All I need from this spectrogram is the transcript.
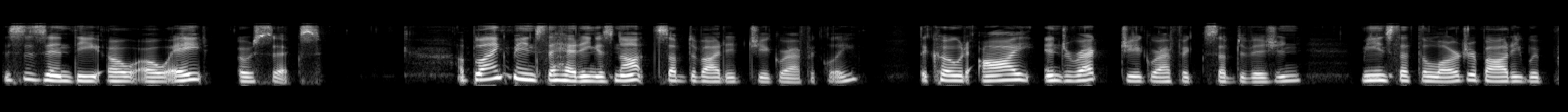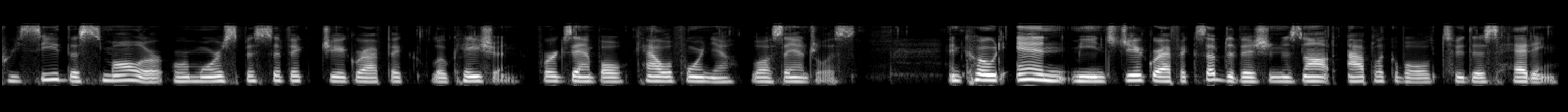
This is in the 008 06. A blank means the heading is not subdivided geographically. The code I, indirect geographic subdivision, means that the larger body would precede the smaller or more specific geographic location, for example, California, Los Angeles and code N means geographic subdivision is not applicable to this heading.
